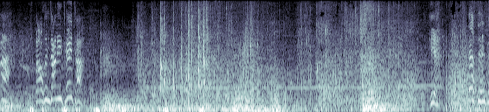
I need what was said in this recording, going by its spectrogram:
Ah, ich brauche einen Sanitäter! Hier, erste Hilfe.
